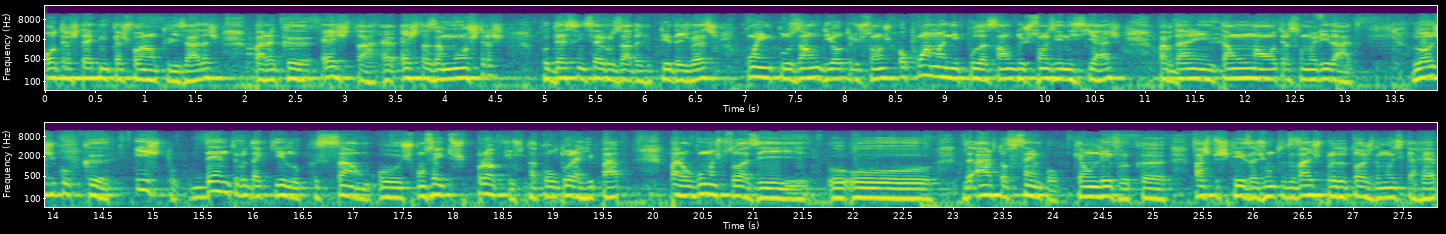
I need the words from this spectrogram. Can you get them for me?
outras técnicas foram utilizadas para que esta, estas amostras pudessem ser usadas repetidas vezes com a inclusão de outros sons ou com a manipulação dos sons iniciais para darem então uma outra sonoridade. Lógico que isto, dentro daquilo que são os conceitos próprios da cultura hip hop, para algumas pessoas, e o, o The Art of Sample, que é um livro que faz pesquisa junto de vários produtores de música rap,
